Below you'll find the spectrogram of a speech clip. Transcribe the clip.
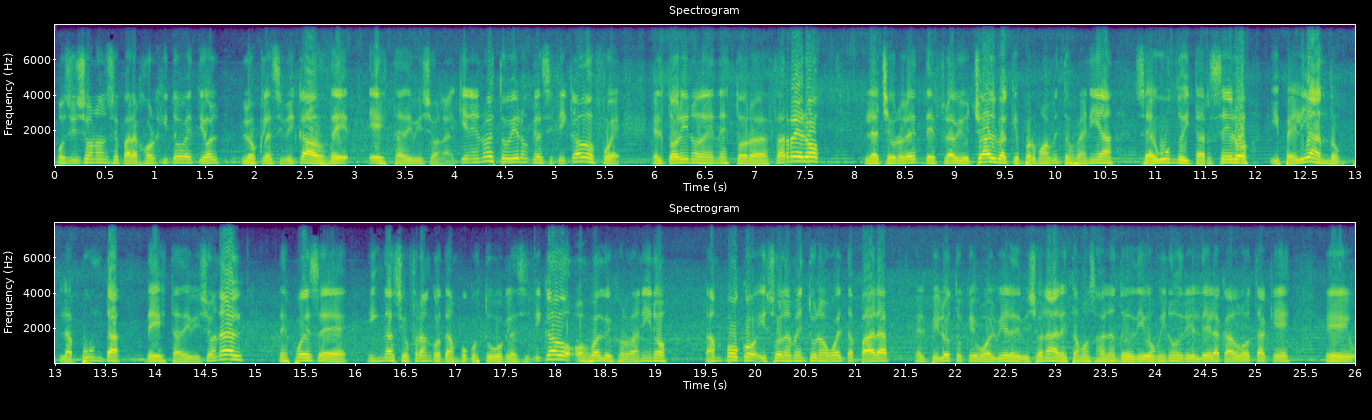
Posición 11 para Jorgito Betiol, los clasificados de esta divisional. Quienes no estuvieron clasificados fue el Torino de Néstor Ferrero, la Chevrolet de Flavio Chalva, que por momentos venía segundo y tercero y peleando la punta de esta divisional. Después eh, Ignacio Franco tampoco estuvo clasificado, Osvaldo Jordanino tampoco y solamente una vuelta para el piloto que volvía a la divisional. Estamos hablando de Diego Minudri, el de la Carlota que eh,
